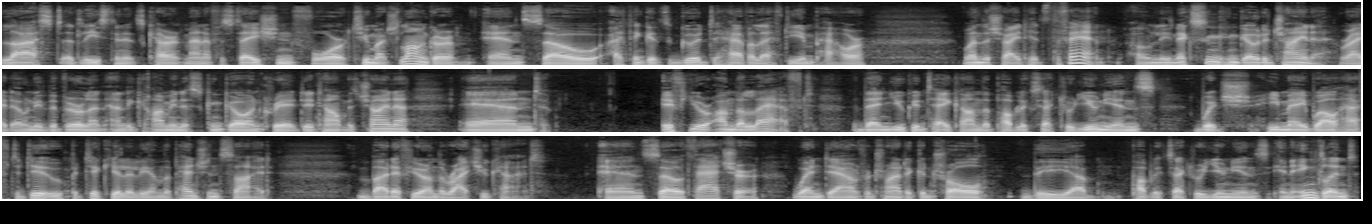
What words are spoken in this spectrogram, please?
last, at least in its current manifestation, for too much longer. And so I think it's good to have a lefty in power when the shite hits the fan. Only Nixon can go to China, right? Only the virulent anti-communist can go and create detente with China. And if you're on the left, then you can take on the public sector unions, which he may well have to do, particularly on the pension side. But if you're on the right, you can't. And so Thatcher went down for trying to control the uh, public sector unions in England.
